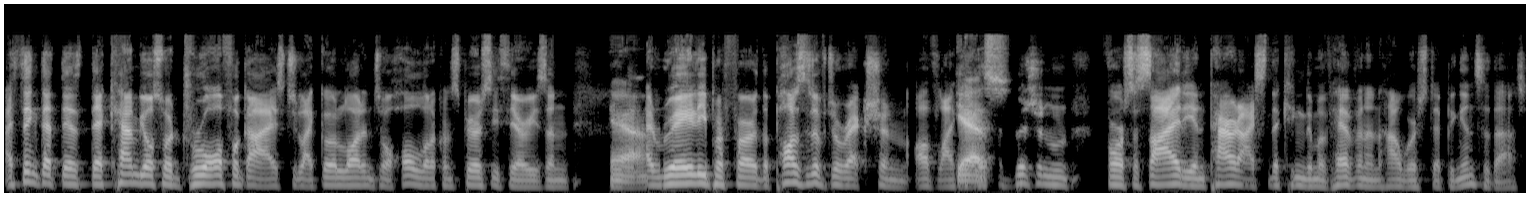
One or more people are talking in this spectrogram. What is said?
I think that there's there can be also a draw for guys to like go a lot into a whole lot of conspiracy theories and yeah, I really prefer the positive direction of like yes. a vision for society and paradise, the kingdom of heaven, and how we're stepping into that.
